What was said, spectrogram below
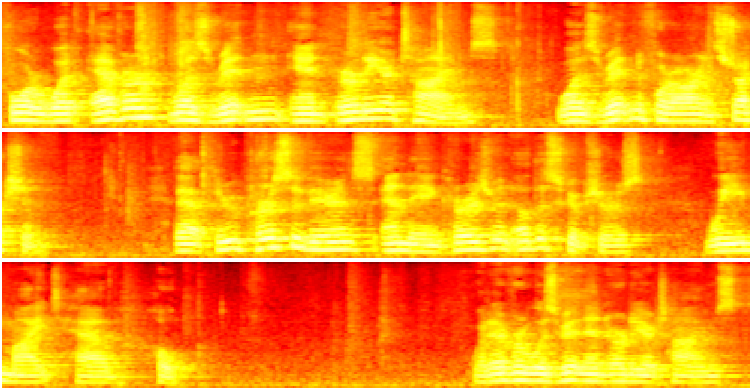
For whatever was written in earlier times was written for our instruction, that through perseverance and the encouragement of the scriptures we might have hope. Whatever was written in earlier times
